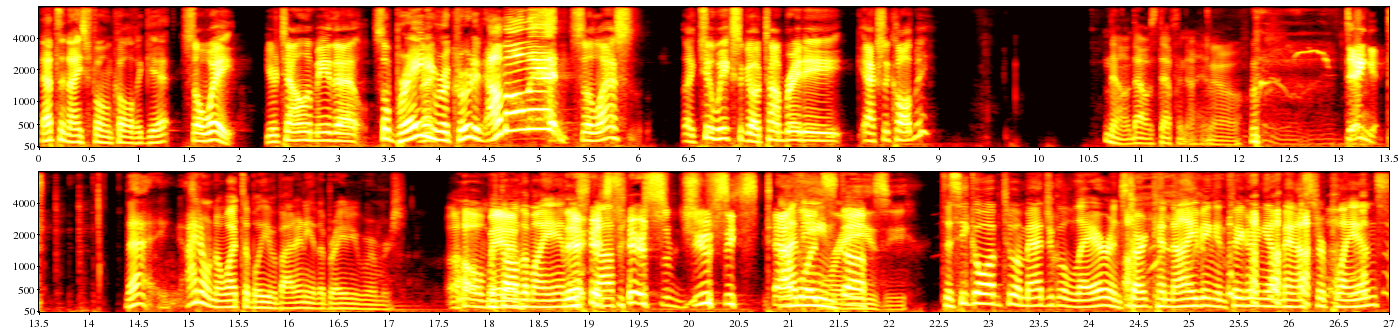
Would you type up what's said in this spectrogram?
that's a nice phone call to get. So wait, you're telling me that So Brady That- recruited. I'm all in. so last like two weeks ago, Tom Brady actually called me? No, that was definitely not him. No. Dang it. That I don't know what to believe about any of the Brady rumors. Oh man. With all the Miami there's, stuff. There's some juicy I tabloid mean- stuff. Crazy. Does he go up to a magical lair and start conniving and figuring out master plans?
